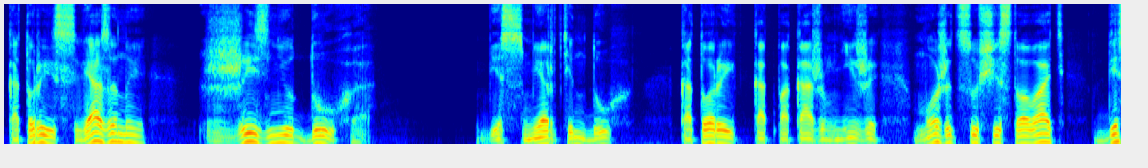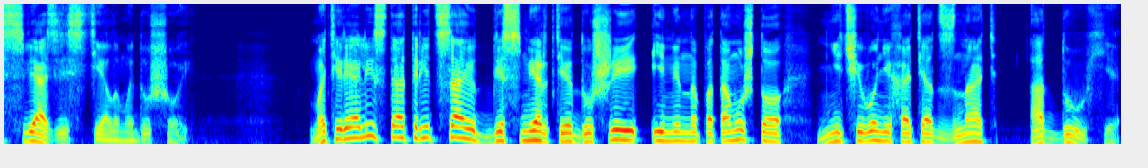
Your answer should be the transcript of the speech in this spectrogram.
которые связаны с жизнью духа. Бессмертен дух, который, как покажем ниже, может существовать без связи с телом и душой. Материалисты отрицают бессмертие души именно потому, что ничего не хотят знать о духе.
